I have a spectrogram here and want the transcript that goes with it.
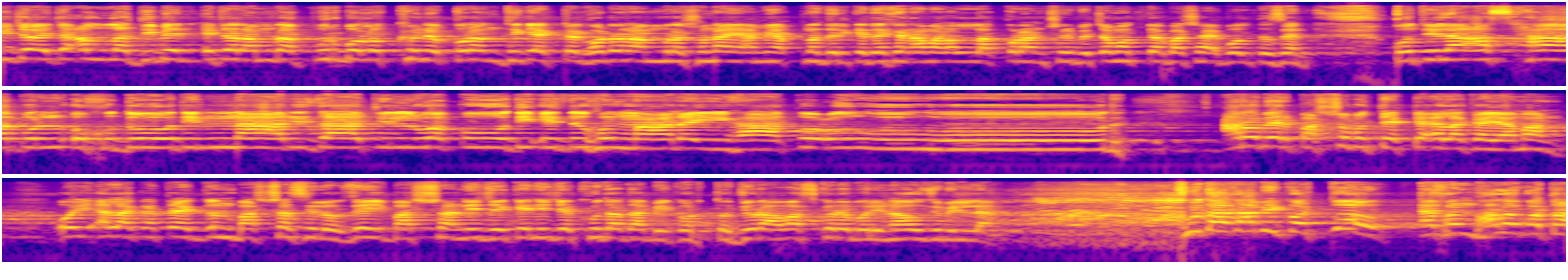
বিজয় যে আল্লাহ দিবেন, এটার আমরা পূর্ব লক্ষণে কোরআন থেকে একটা ঘটনা আমরা শোনাই। আমি আপনাদেরকে দেখেন, আমার আল্লাহ কোরআন শরীফে চমৎকার ভাষায় বলতেছেন, কতিলা আসহাবুল উখদুদিন নারি জাতিল ওয়াকুদি ইদহুম আলাইহা কুউদ। আরবের পার্শ্ববর্তী একটা এলাকায় আমান ওই এলাকাতে একজন বাদশা ছিল, যেই বাদশা নিজেকে নিজে ক্ষুদা দাবি করতো। জোর আওয়াজ করে বলি, নাউজুবিল্লাহ। ক্ষুদা দাবি করতো, এখন ভালো কথা,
